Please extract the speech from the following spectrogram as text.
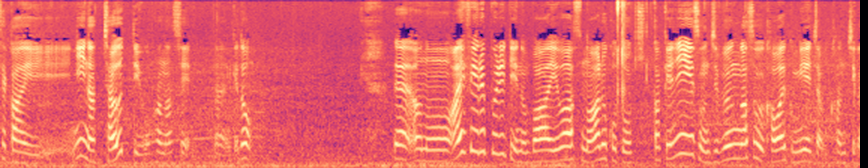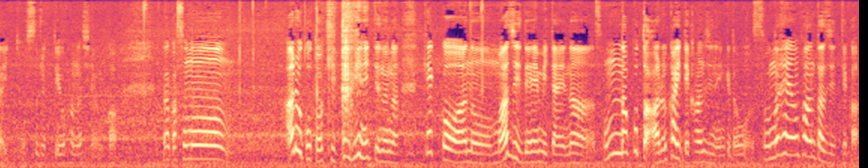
世界になっちゃうっていうお話なんやけど。であの「I feel pretty」の場合はそのあることをきっかけにその自分がすごい可愛く見えちゃう勘違いをするっていう話やんか。なんかそのあることをきっかけにっていうのが結構あのマジでみたいなそんなことあるかいって感じねんけどその辺ファンタジーっていうか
